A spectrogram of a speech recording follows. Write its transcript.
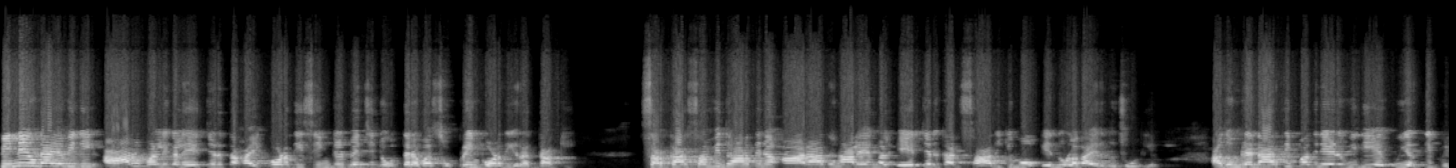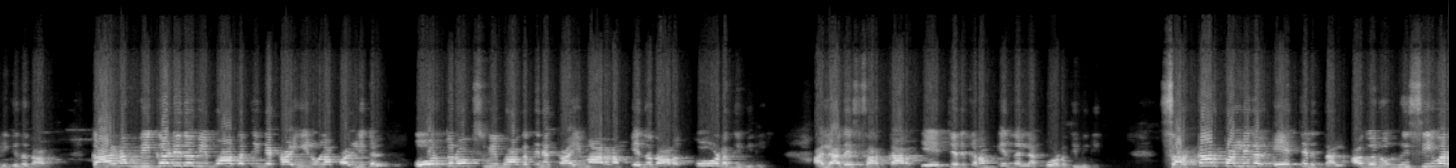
പിന്നെയുണ്ടായ വിധി ആറു പള്ളികൾ ഏറ്റെടുത്ത ഹൈക്കോടതി സിംഗിൾ ബെഞ്ചിന്റെ ഉത്തരവ് സുപ്രീം കോടതി റദ്ദാക്കി. സർക്കാർ സംവിധാനത്തിന് ആരാധനാലയങ്ങൾ ഏറ്റെടുക്കാൻ സാധിക്കുമോ എന്നുള്ളതായിരുന്നു ചോദ്യം. അതും രണ്ടായിരത്തി പതിനേഴ് വിധിയെ ഉയർത്തിപ്പിടിക്കുന്നതാണ്. കാരണം വിഘടിത വിഭാഗത്തിന്റെ കയ്യിലുള്ള പള്ളികൾ ഓർത്തഡോക്സ് വിഭാഗത്തിന് കൈമാറണം എന്നതാണ് കോടതി വിധി. അല്ലാതെ സർക്കാർ ഏറ്റെടുക്കണം എന്നല്ല കോടതി വിധി. സർക്കാർ പള്ളികൾ ഏറ്റെടുത്താൽ അതൊരു റിസീവർ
